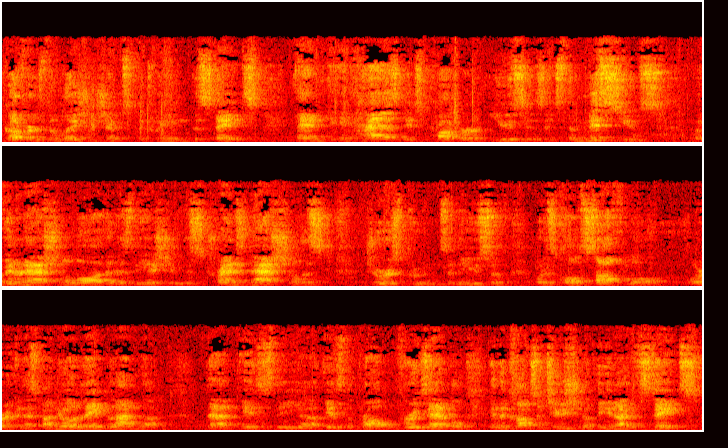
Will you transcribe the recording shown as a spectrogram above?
governs the relationships between the states, and it has its proper uses. It's the misuse of international law that is the issue. This transnationalist jurisprudence and the use of what is called soft law, or in Espanol, ley blanda, that is the, uh, is the problem. For example, in the Constitution of the United States,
